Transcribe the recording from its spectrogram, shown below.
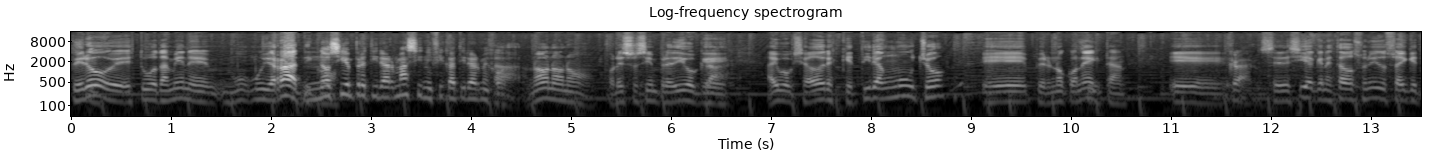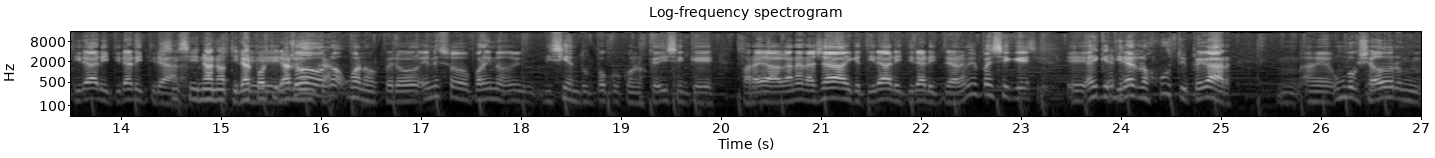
pero eh, estuvo también eh, mu- muy, errático. No siempre tirar más significa tirar mejor. Claro, no, no, no. Por eso siempre digo que hay boxeadores que tiran mucho, eh, pero no conectan. Eh, Claro. Se decía que en Estados Unidos hay que tirar y tirar y tirar. Sí, sí, no, no, tirar por Eh, tirar yo nunca. no, bueno, pero en eso por ahí no diciendo un poco con los que dicen que para ganar allá hay que tirar y tirar y tirar. A mí me parece que Sí. eh, hay que tirar lo justo y pegar. Mm, un boxeador mm,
